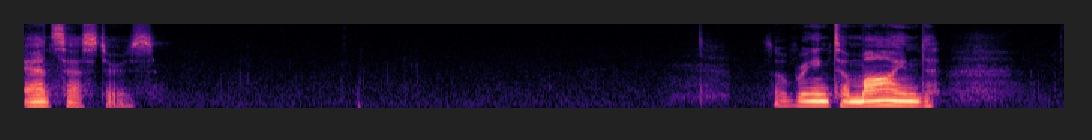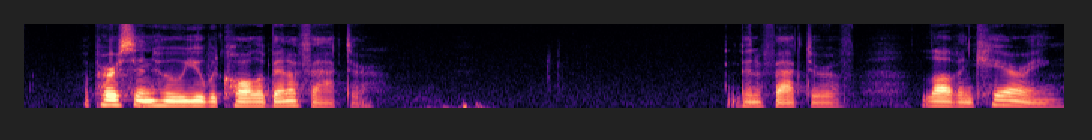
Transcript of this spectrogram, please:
ancestors. So, bringing to mind a person who you would call a benefactor benefactor of love and caring.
